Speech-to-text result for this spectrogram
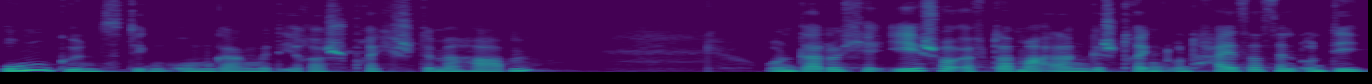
ungünstigen Umgang mit ihrer Sprechstimme haben und dadurch ja eh schon öfter mal angestrengt und heißer sind und die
